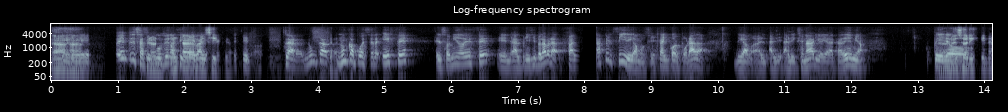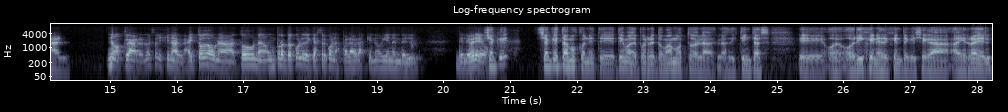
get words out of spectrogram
Eh, es así, funciona así. Claro, nunca, nunca puede ser F el sonido F al principio de la palabra. Falafel sí, digamos, está incorporada digamos, al, diccionario y a la academia. Pero, no es original. No, claro, no es original. Hay todo una, todo un protocolo de qué hacer con las palabras que no vienen del, hebreo. Ya que, ya que estamos con este tema, después retomamos todas las, distintas eh, orígenes de gente que llega a Israel,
